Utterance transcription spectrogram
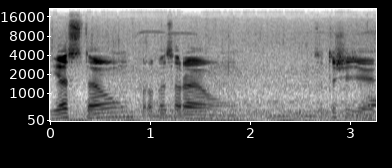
Jestem profesorem. Co tu się dzieje?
